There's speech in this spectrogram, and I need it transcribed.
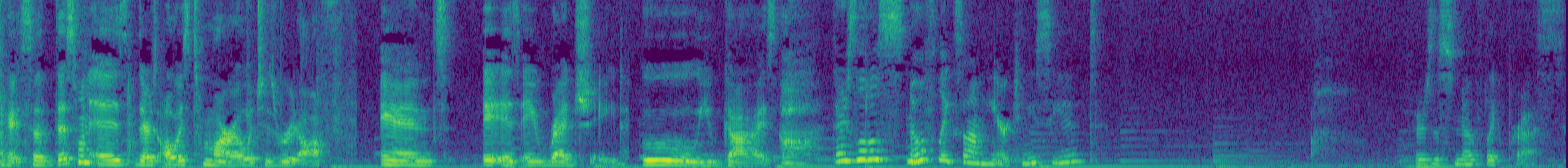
Okay, so this one is There's Always Tomorrow, which is Rudolph. And it is a red shade. Ooh, you guys. Oh, There's little snowflakes on here. Can you see it? There's a snowflake press.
